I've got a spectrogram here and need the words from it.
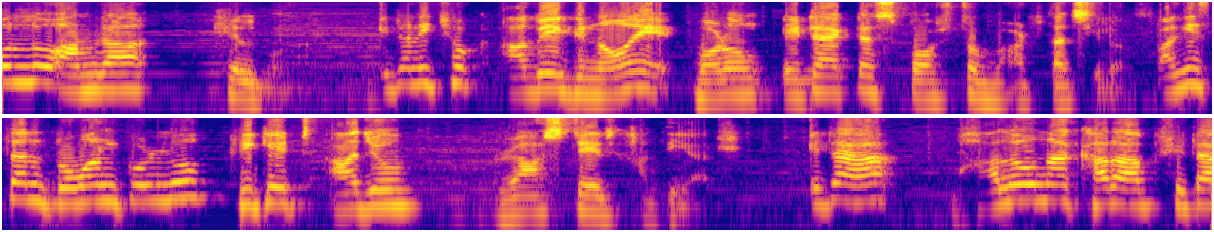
বলল, আমরা খেলব না। এটা নিছক আবেগ নয়, বরং এটা একটা স্পষ্ট বার্তা ছিল। পাকিস্তান প্রমাণ করল, ক্রিকেট আজও রাষ্ট্রের হাতিয়ার। এটা ভালো না খারাপ, সেটা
